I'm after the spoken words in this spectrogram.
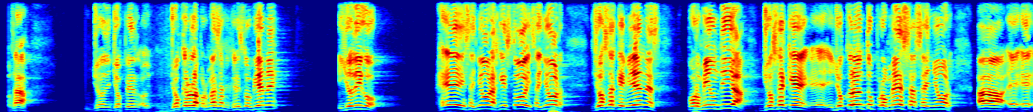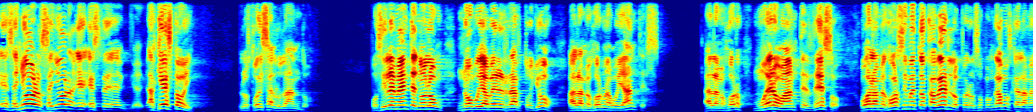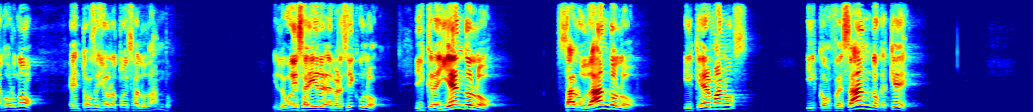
O sea, yo, yo, pienso, yo creo la promesa que Cristo viene y yo digo, hey Señor, aquí estoy, Señor, yo sé que vienes por mí un día, yo sé que eh, yo creo en tu promesa, Señor. Ah, eh, eh, señor, Señor, este, aquí estoy. Lo estoy saludando. Posiblemente no, lo, no voy a ver el rapto yo, a lo mejor me voy antes. A lo mejor muero antes de eso. O a lo mejor sí me toca verlo, pero supongamos que a lo mejor no. Entonces yo lo estoy saludando. Y luego dice ahí el versículo, y creyéndolo, saludándolo. ¿Y qué hermanos? Y confesando que qué?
